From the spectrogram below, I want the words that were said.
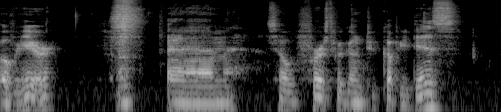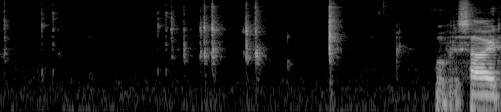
over here. Um, so first we're going to copy this, move it aside,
